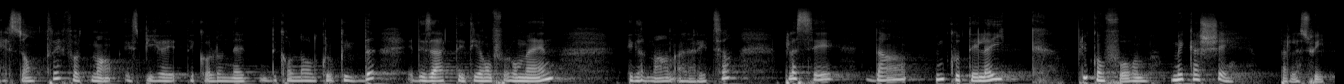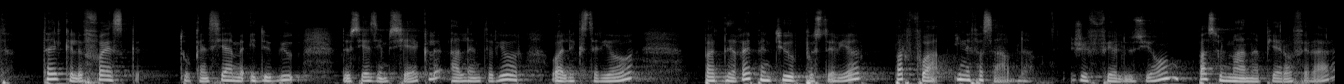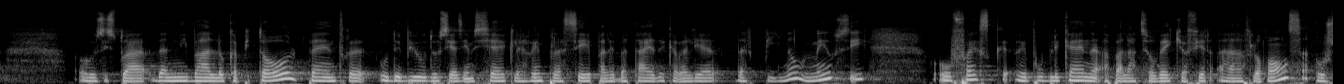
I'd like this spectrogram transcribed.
Elles sont très fortement inspirées des colonnes, des colonnes clochides et des arcs de triomphe romains, également à Arezzo, placées dans un côté laïque, plus conforme, mais caché par la suite, tel que les fresques du XVe et début du XVIe siècle, à l'intérieur ou à l'extérieur, par des repeintures postérieures parfois ineffaçables. Je fais allusion pas seulement à Piero Ferrara, aux histoires d'Annibal au Capitole, peintre au début du XVIe siècle remplacé par les batailles des cavaliers d'Arpino, mais aussi aux fresques républicaines à Palazzo Vecchio à Florence, au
